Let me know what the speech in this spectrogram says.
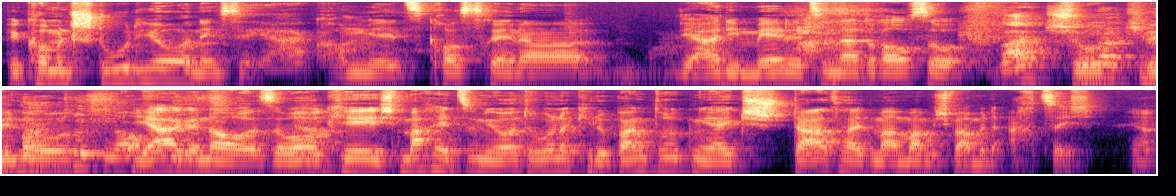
Wir kommen ins Studio und denkst dir, ja, komm jetzt Crosstrainer, ja, die Mädels sind da drauf so. Quatsch, so 100 Kilo. Bankdrücken auf Ja, genau. So, Ja. okay, ich mache jetzt irgendwie heute 100 Kilo Bankdrücken. Ja, ich starte halt mal, mach mich war mit 80. Ja.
